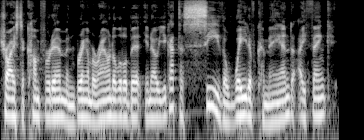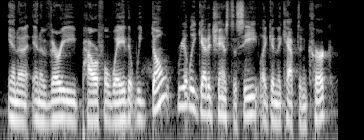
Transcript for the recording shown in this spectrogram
tries to comfort him and bring him around a little bit. You know, you got to see the weight of command, I think, in a in a very powerful way that we don't really get a chance to see, like in the Captain Kirk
